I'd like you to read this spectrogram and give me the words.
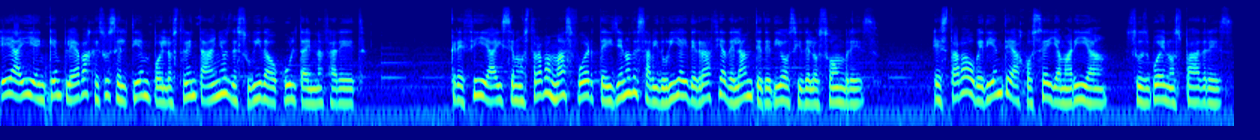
he ahí en qué empleaba Jesús el tiempo en los treinta años de su vida oculta en Nazaret. Crecía y se mostraba más fuerte y lleno de sabiduría y de gracia delante de Dios y de los hombres. Estaba obediente a José y a María, sus buenos padres.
